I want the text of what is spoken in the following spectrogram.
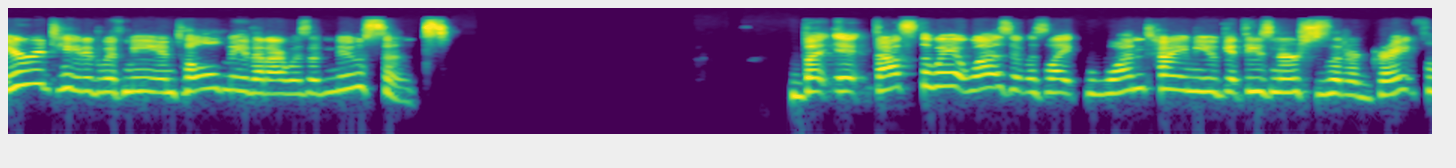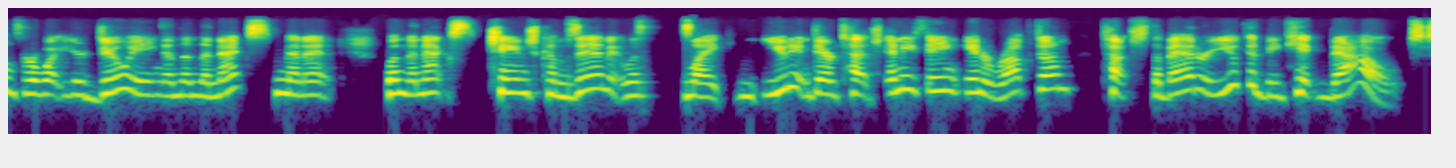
irritated with me and told me that I was a nuisance but it that's the way it was. It was like one time you get these nurses that are grateful for what you're doing and then the next minute when the next change comes in it was like you didn't dare touch anything interrupt them touch the bed or you could be kicked out.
